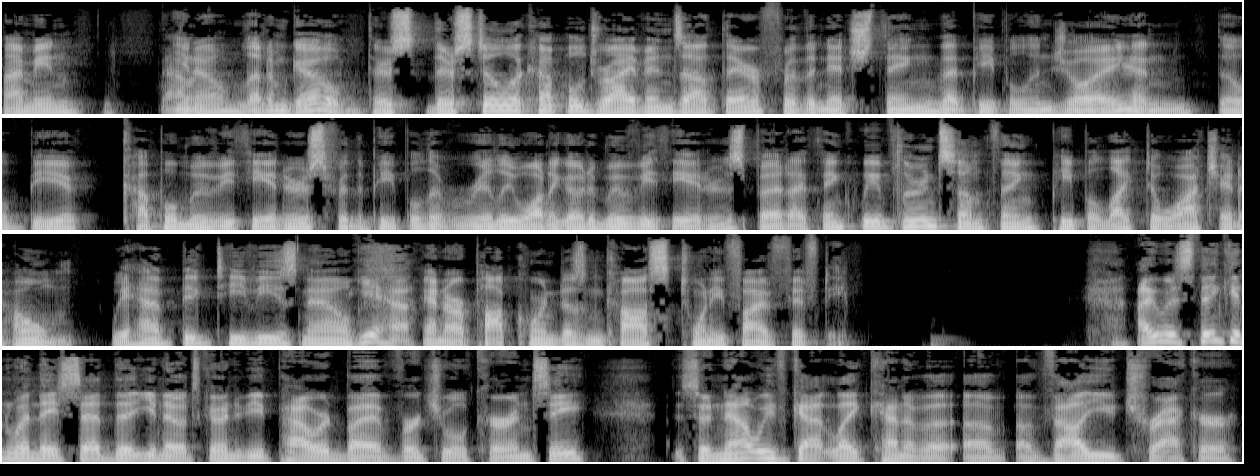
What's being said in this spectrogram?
I mean, you know, let them go. There's there's still a couple drive-ins out there for the niche thing that people enjoy, and there'll be a couple movie theaters for the people that really want to go to movie theaters. But I think we've learned something. People like to watch at home. We have big TVs now, Yeah. and our popcorn doesn't cost twenty five fifty. I was thinking when they said that you know it's going to be powered by a virtual currency, so now we've got like kind of a, a, a value tracker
